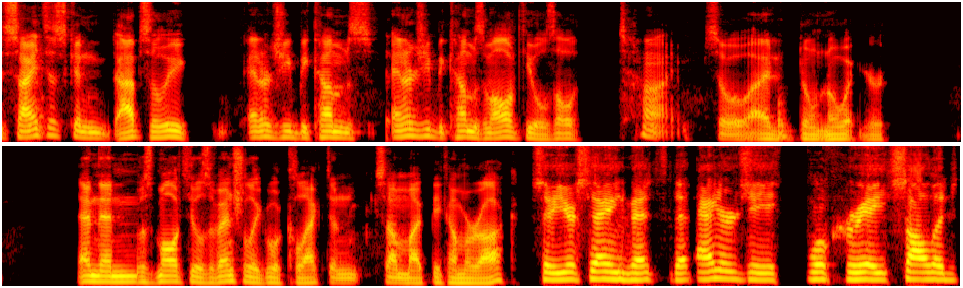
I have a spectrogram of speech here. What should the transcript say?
scientists can absolutely energy becomes energy becomes molecules all the time so i don't know what you're and then those molecules eventually will collect and some might become a rock. So you're saying that that energy will create solid,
